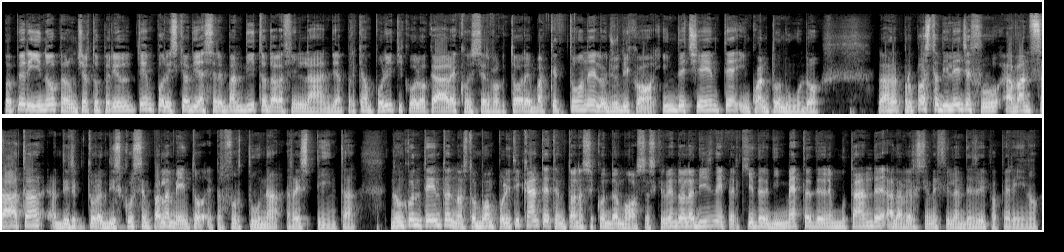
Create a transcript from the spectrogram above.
Paperino per un certo periodo di tempo rischiò di essere bandito dalla Finlandia perché un politico locale, conservatore bacchettone, lo giudicò indecente in quanto nudo. La proposta di legge fu avanzata, addirittura discussa in Parlamento e per fortuna respinta. Non contento, il nostro buon politicante tentò una seconda mossa, scrivendo alla Disney per chiedere di mettere delle mutande alla versione finlandese di Paperino.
